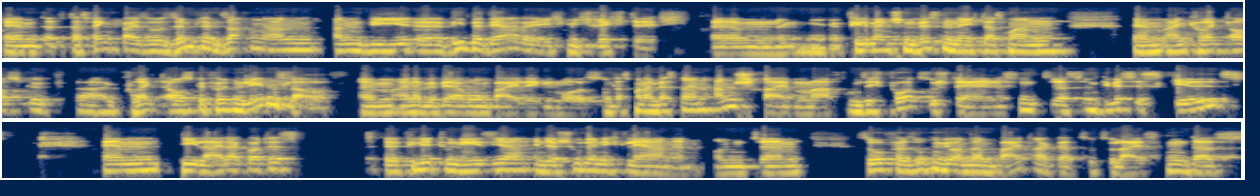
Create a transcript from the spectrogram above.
Ähm, das, das, fängt bei so simplen Sachen an, an wie, äh, wie bewerbe ich mich richtig? Ähm, viele Menschen wissen nicht, dass man ähm, einen korrekt, ausge äh, korrekt ausgefüllten Lebenslauf ähm, einer Bewerbung beilegen muss und dass man am besten ein Anschreiben macht, um sich vorzustellen. Das sind, das sind gewisse Skills, ähm, die leider Gottes äh, viele Tunesier in der Schule nicht lernen. Und so versuchen wir unseren Beitrag dazu zu leisten, dass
